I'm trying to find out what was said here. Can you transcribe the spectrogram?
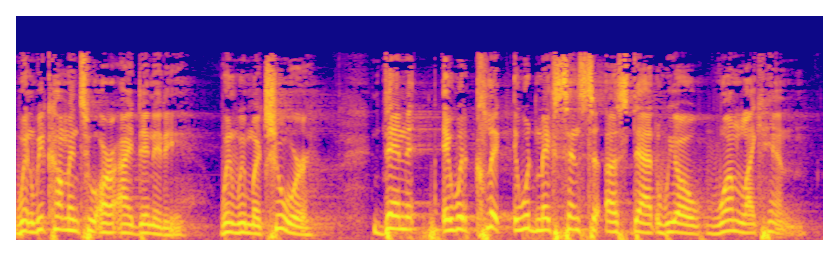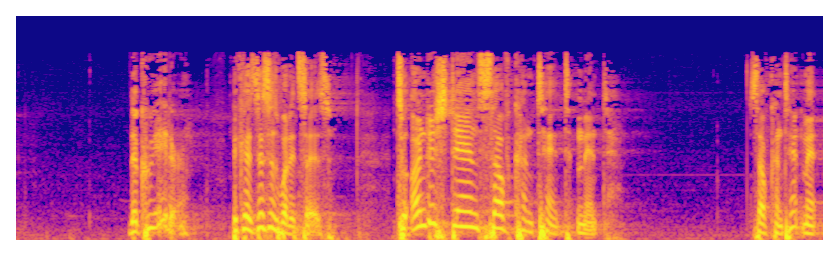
when we come into our identity, when we mature, then it would click, it would make sense to us that we are one like Him, the Creator. Because this is what it says. To understand self-contentment, self-contentment,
